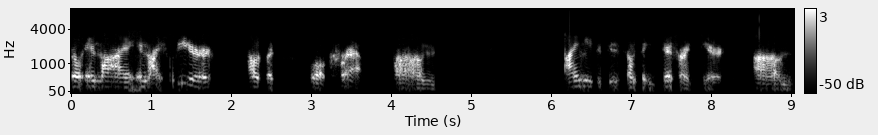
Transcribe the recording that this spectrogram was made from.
so in my in my fear, I was like, well, crap. Um, I need to do something different here. Um,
